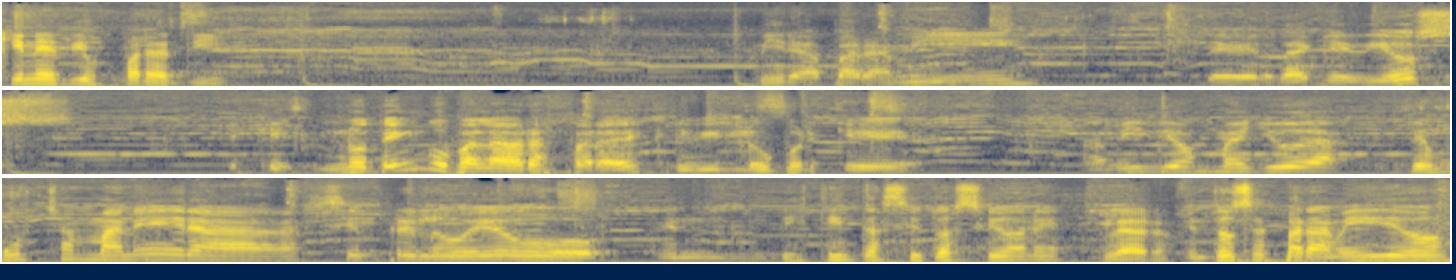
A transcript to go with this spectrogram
¿quién es Dios para ti? Mira, para mí, de verdad que Dios, es que no tengo palabras para describirlo, porque a mí Dios me ayuda de muchas maneras, siempre lo veo en distintas situaciones. Claro. Entonces para mí Dios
